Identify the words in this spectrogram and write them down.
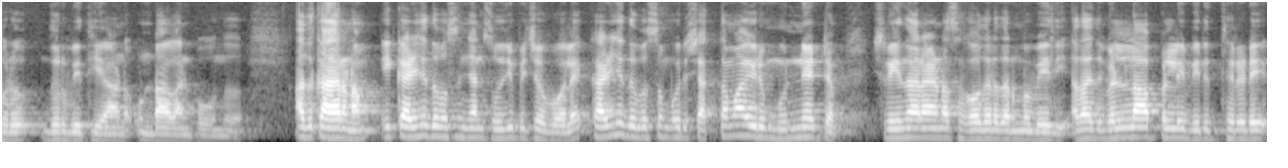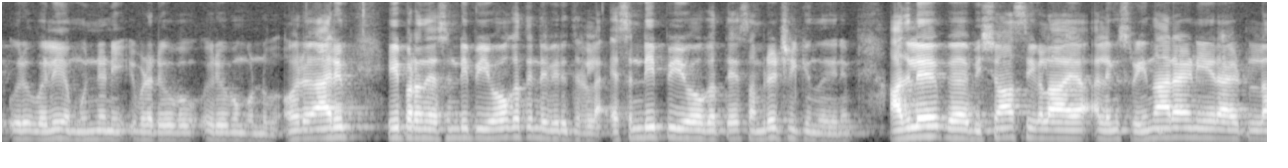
ഒരു ദുർവിധിയാണ് ഉണ്ടാകാൻ പോകുന്നത്. അത് കാരണം ഈ കഴിഞ്ഞ ദിവസം ഞാൻ സൂചിപ്പിച്ച പോലെ കഴിഞ്ഞ ദിവസം ഒരു ശക്തമായ ഒരു മുന്നേറ്റം ശ്രീനാരായണ സഹോദര ധർമ്മവേദി അതായത് വെള്ളാപ്പള്ളി വിരുദ്ധരുടെ ഒരു വലിയ മുന്നണി ഇവിടെ രൂപം രൂപം കൊണ്ടുപോകും അവർ ആരും ഈ പറഞ്ഞ എസ് എൻ ഡി പി യോഗത്തിന്റെ വിരുദ്ധരല്ല. എസ് എൻ ഡി പി യോഗത്തെ സംരക്ഷിക്കുന്നതിനും അതിലെ വിശ്വാസികളായ അല്ലെങ്കിൽ ശ്രീനാരായണീയരായിട്ടുള്ള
